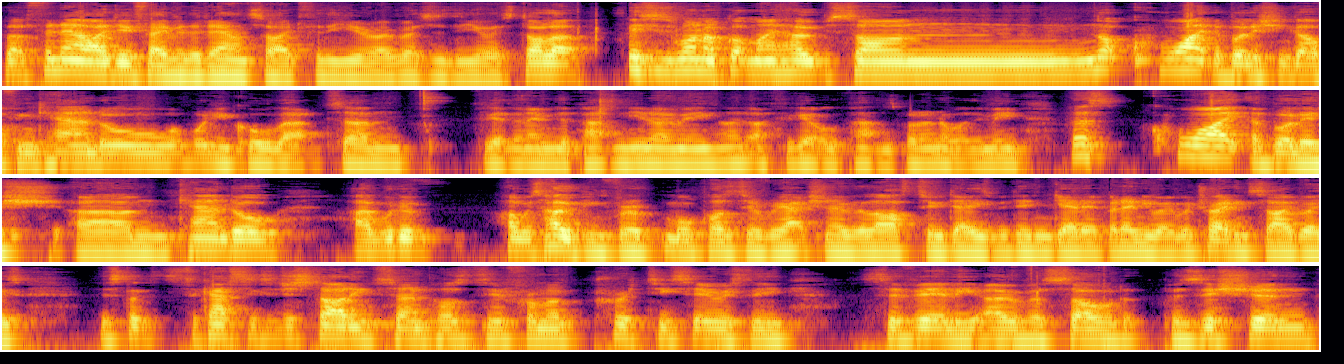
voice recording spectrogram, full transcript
But for now, I do favour the downside for the euro versus the US dollar. This is one I've got my hopes on. Not quite a bullish engulfing candle. What do you call that? Um, forget the name of the pattern. You know me. I, I, forget all the patterns, but I know what they mean. That's quite a bullish um, candle. I would have. I was hoping for a more positive reaction over the last two days, but didn't get it. But anyway, we're trading sideways. The stochastics are just starting to turn positive from a pretty seriously, severely oversold position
